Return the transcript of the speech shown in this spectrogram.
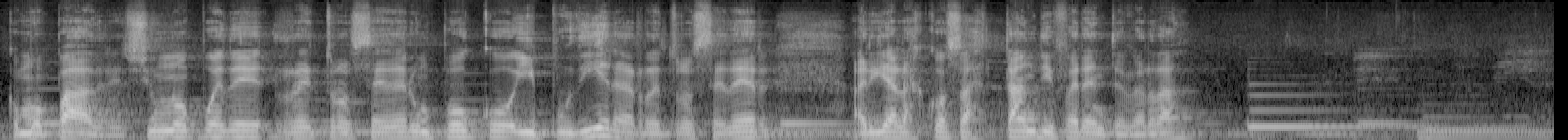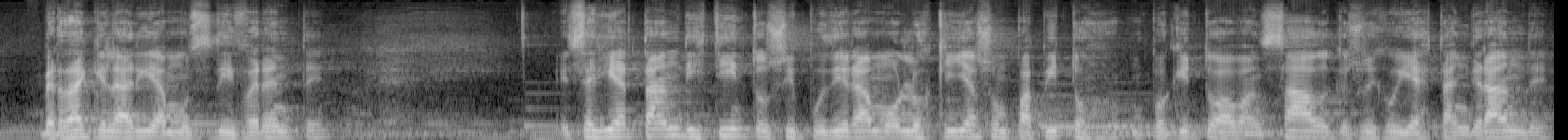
como padres. Si uno puede retroceder un poco y pudiera retroceder, haría las cosas tan diferentes, ¿verdad? ¿Verdad que la haríamos diferente? Sería tan distinto si pudiéramos, los que ya son papitos un poquito avanzados, que su hijo ya es tan grande,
